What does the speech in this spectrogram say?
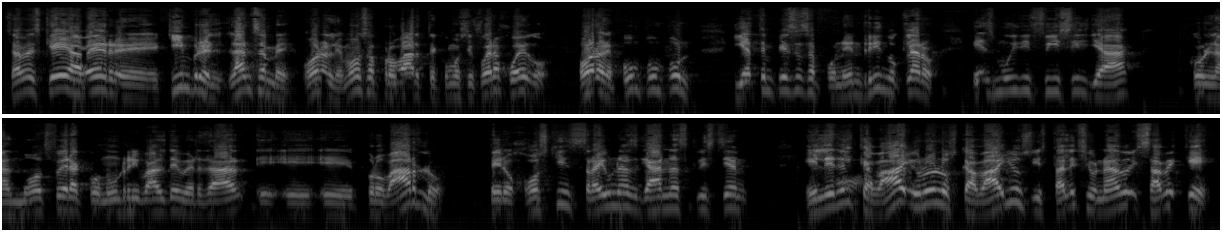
¿sabes qué? A ver, eh, Kimbrel, lánzame, órale, vamos a probarte, como si fuera juego, órale, pum, pum, pum, y ya te empiezas a poner en ritmo. Claro, es muy difícil ya con la atmósfera, con un rival de verdad, eh, eh, probarlo, pero Hoskins trae unas ganas, Cristian. Él era el caballo, uno de los caballos, y está lesionado y sabe que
